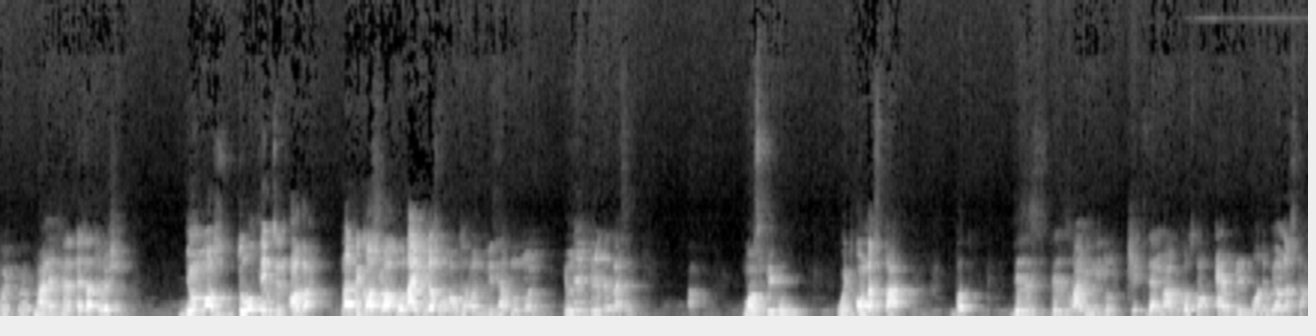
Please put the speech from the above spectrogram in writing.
with, with managing exaggeration. You must do things in order. Not because you are polite, you just walk up to someone, oh, please help me with money. You didn't greet the person. Ah. Most people would understand. But this is this is why we need to treat them now because not everybody will understand.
